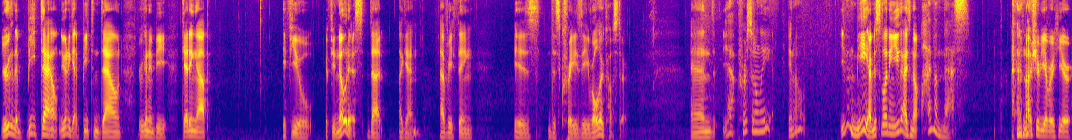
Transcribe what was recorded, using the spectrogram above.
you're going to beat down, you're going to get beaten down, you're going to be getting up if you if you notice that again, everything is this crazy roller coaster. And yeah, personally, you know, even me, I'm just letting you guys know I'm a mess. And I'm not sure if you ever hear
